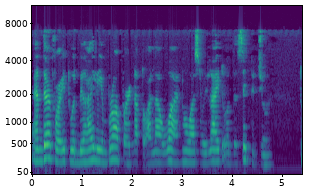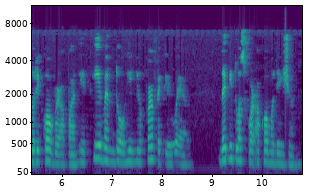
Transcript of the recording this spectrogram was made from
and therefore it would be highly improper not to allow one who has relied on the signature to recover upon it, even though he knew perfectly well that it was for accommodation.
